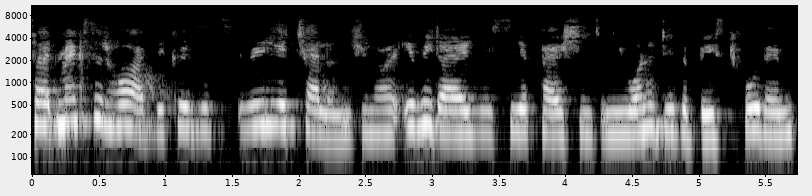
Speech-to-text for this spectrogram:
So it makes it hard because it's really a challenge. You know, every day you see a patient and you want to do the best for them,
